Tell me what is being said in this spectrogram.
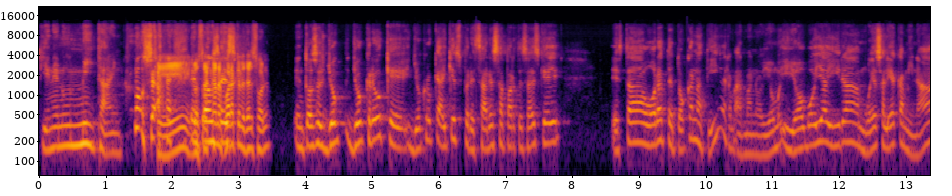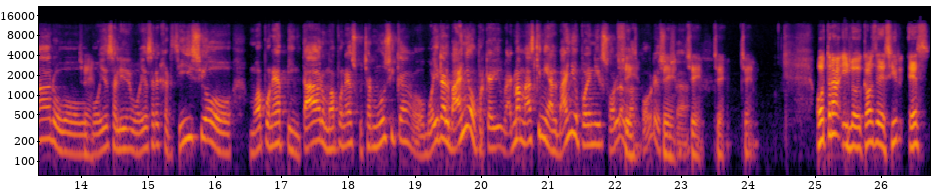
tienen un me time. O sea, sí, lo sacan afuera que les dé el sol. Entonces, yo, yo, creo que, yo creo que hay que expresar esa parte. ¿Sabes qué? esta hora te tocan a ti, hermano, y yo, y yo voy a ir a, voy a salir a caminar, o voy a salir, voy a hacer ejercicio, o me voy a poner a pintar, o me voy a poner a escuchar música, o voy a ir al baño, porque hay, mamás que ni al baño pueden ir solas, las pobres. Sí, sí, sí, sí. Otra, y lo que acabas de decir, es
